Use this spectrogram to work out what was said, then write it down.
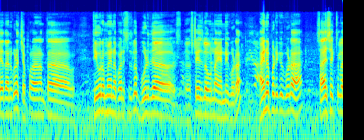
లేదా అని కూడా చెప్పనంత తీవ్రమైన పరిస్థితిలో బూడిద స్టేజ్లో ఉన్నాయి అన్నీ కూడా. అయినప్పటికీ కూడా సాయశక్తుల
